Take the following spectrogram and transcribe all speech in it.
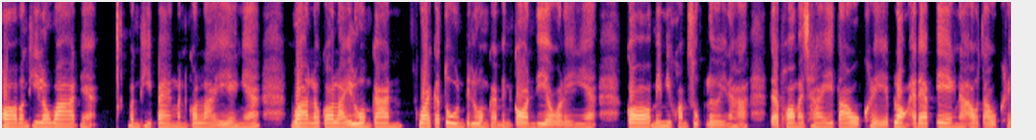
พอบางทีเราวาดเนี่ย บางทีแป้งมันก็ไหลอย่างเงี้ย วาดแล้วก็ไหลรวมกันวาดการ์ตูนไปรวมกันเป็นก้อนเดียวอะไรเงี้ย ก็ไม่มีความสุขเลยนะคะ แต่พอมาใช้เตาเครปลองอะแดปเองนะ เอาเตาเคร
